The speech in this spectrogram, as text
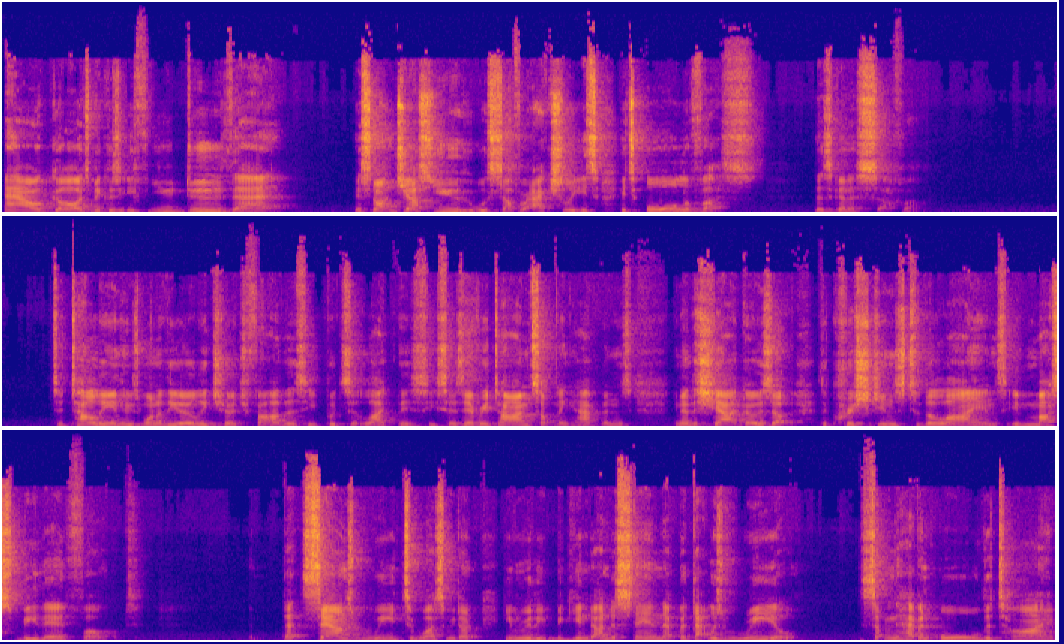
our gods because if you do that, it's not just you who will suffer. Actually, it's, it's all of us that's going to suffer. Tertullian, who's one of the early church fathers, he puts it like this. He says, Every time something happens, you know, the shout goes up, the Christians to the lions, it must be their fault. That sounds weird to us. We don't even really begin to understand that, but that was real. Something that happened all the time.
